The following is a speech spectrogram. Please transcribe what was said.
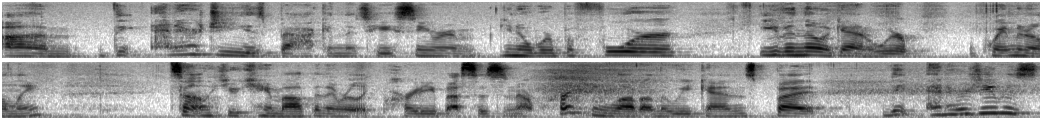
Um, the energy is back in the tasting room. You know, where before, even though again we're appointment only, it's not like you came up and there were like party buses in our parking lot on the weekends, but the energy was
